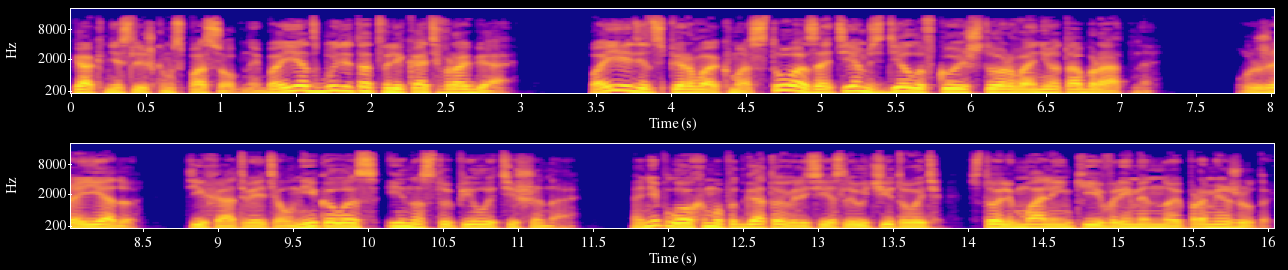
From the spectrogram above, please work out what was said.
как не слишком способный боец, будет отвлекать врага. Поедет сперва к мосту, а затем, сделав кое-что, рванет обратно. «Уже еду», — тихо ответил Николас, и наступила тишина. Неплохо мы подготовились, если учитывать столь маленький временной промежуток.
